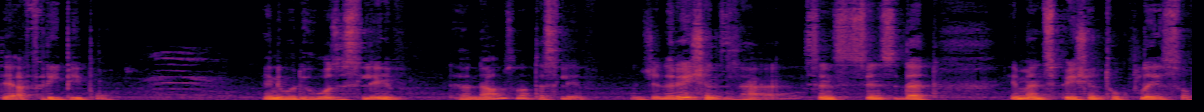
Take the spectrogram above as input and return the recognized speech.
they are free people. Anybody who was a slave, now is not a slave. Generations since since that emancipation took place, so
